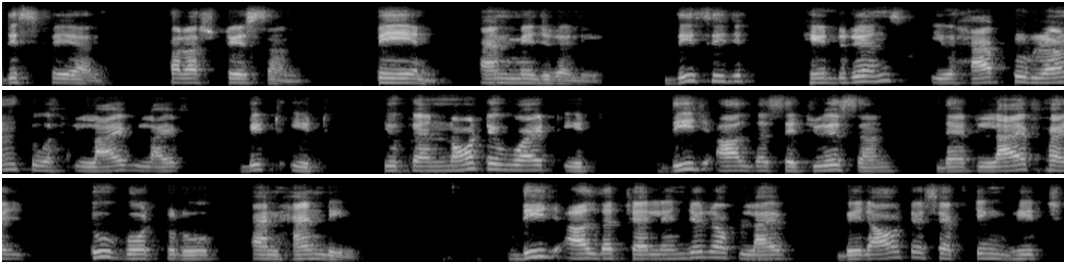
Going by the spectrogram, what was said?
despair, frustration, pain, and misery. This is hindrance. You have to learn to live life with it. You cannot avoid it. These are the situations that life has to go through and handle. These are the challenges of life without accepting which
